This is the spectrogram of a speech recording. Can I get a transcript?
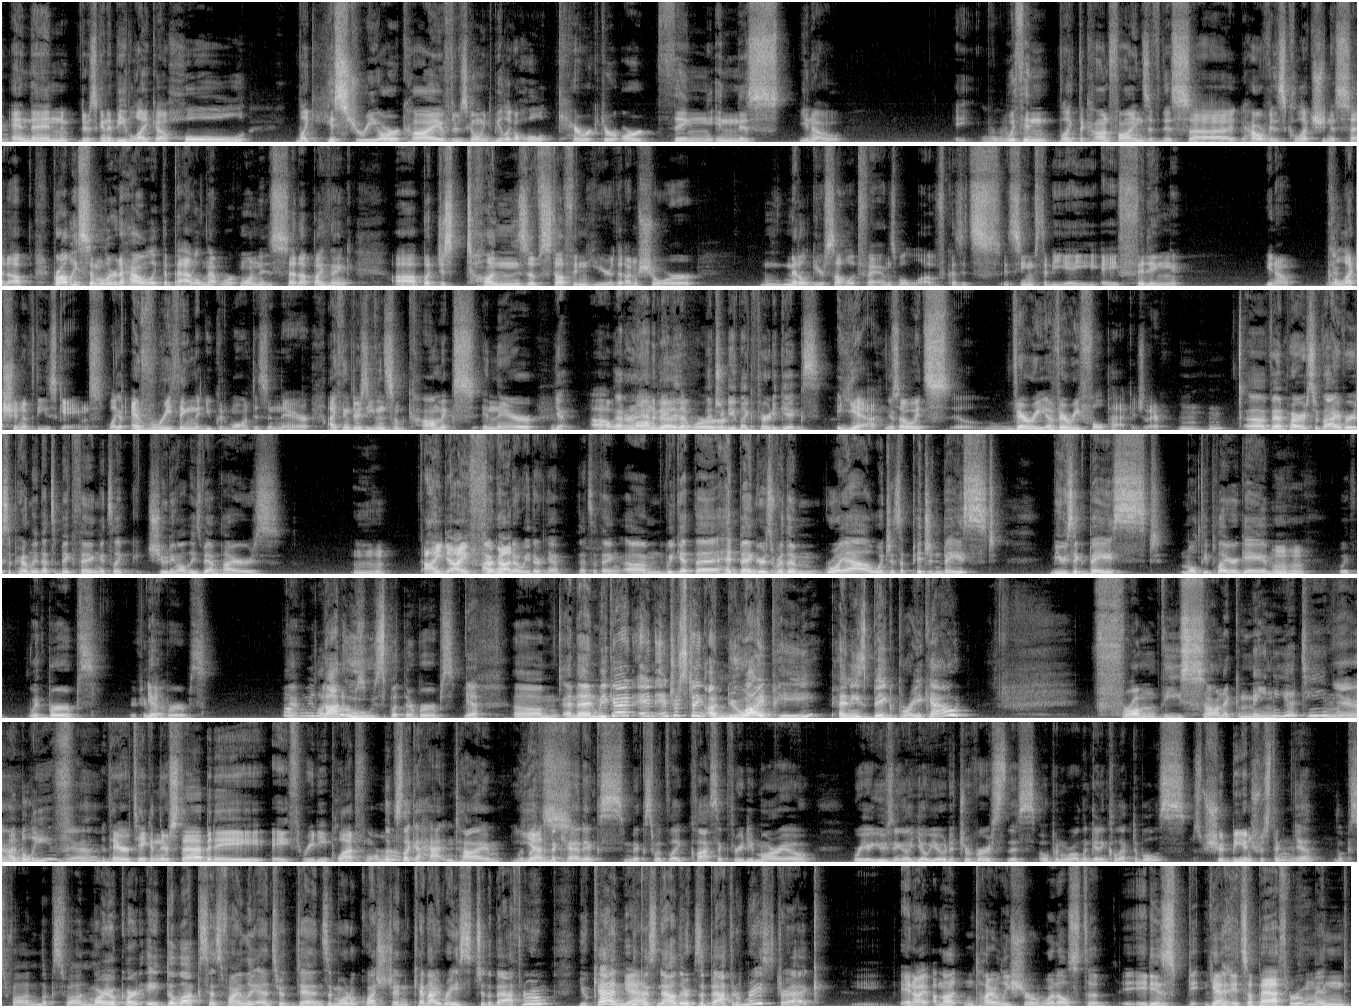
And then there's going to be like a whole like history archive. There's going to be like a whole character art thing in this, you know, within like the confines of this uh however this collection is set up probably similar to how like the battle network one is set up i think uh but just tons of stuff in here that i'm sure metal gear solid fans will love because it's it seems to be a a fitting you know collection of these games like Yep. everything that you could want is in there i think there's even some comics in there Yeah. uh, That or are manga that were that you need like 30 gigs. yeah Yep. so it's uh, very a very full package there Mm-hmm. Uh, Vampire Survivors, apparently that's a big thing. It's like shooting all these vampires. hmm I, I I wouldn't know either. Yeah, that's a thing. Um, we get the Headbangers Rhythm Royale, which is a pigeon-based, music-based multiplayer game hmm with with burbs. If you Yeah. like burbs, Well, yeah. like not burbs. ooze, but they're burbs. Yeah. Um, and then we get an interesting, a new IP, Penny's Big Breakout. From the Sonic Mania team, Yeah. I believe. Yeah. They're taking their stab at a, a 3D platformer. Looks like a Hat in Time with like the mechanics mixed with like classic 3D Mario, where you're using a yo-yo to traverse this open world and getting collectibles. should be interesting. Yeah, looks fun. Looks fun. Mario Kart 8 Deluxe has finally answered Dan's immortal question: Can I race to the bathroom? You can Yeah. because now there's a bathroom racetrack. And I, I'm not entirely sure what else to. It is. Yeah, it's a bathroom, and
